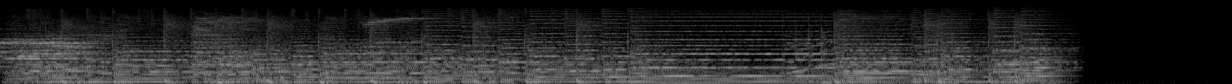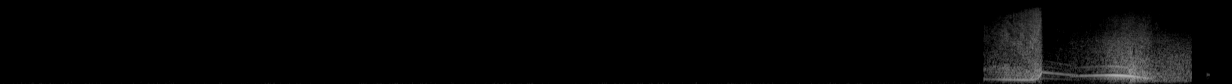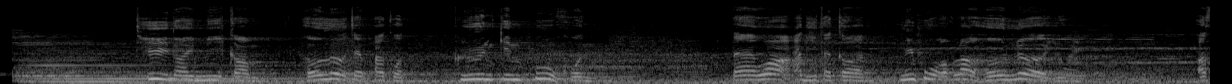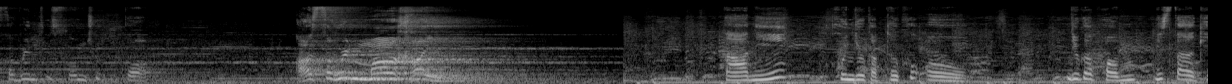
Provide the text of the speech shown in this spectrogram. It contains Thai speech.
ที่ใดมีกรรมเฮอเลอร์จะปรากฏ กลืนกินผู้คน แต่ว่าอดีตการมีผู้ออกล่าเฮอร์เลอร์อยู่ อัศวินที่สวมชุดเกาะอัศวินมาไคตอนนี้คุณอยู่กับโทคุโอ อยู่กับผมมิสเตอร์เค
